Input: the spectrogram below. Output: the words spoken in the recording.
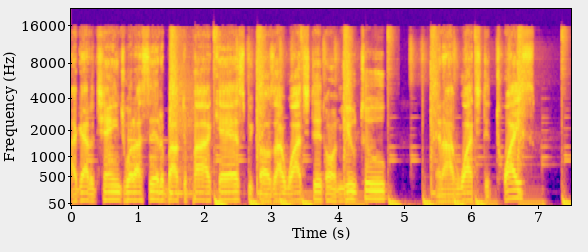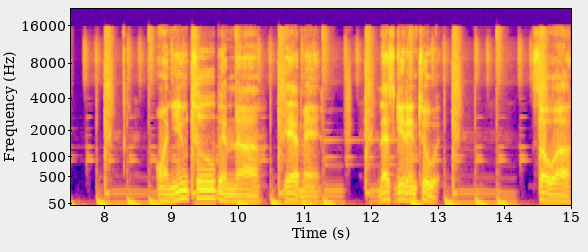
I got to change what I said about the podcast because I watched it on YouTube, and I watched it twice on YouTube, and uh, yeah, man, let's get into it. So, uh,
